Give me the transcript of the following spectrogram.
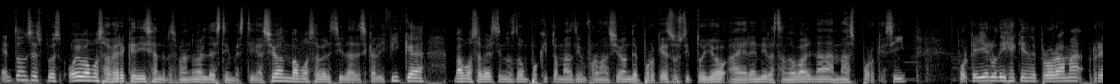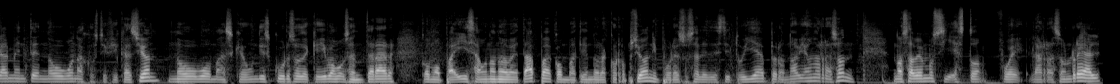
Entonces, pues hoy vamos a ver qué dice Andrés Manuel de esta investigación, vamos a ver si la descalifica, vamos a ver si nos da un poquito más de información de por qué sustituyó a Erendira Sandoval nada más porque sí porque ayer lo dije aquí en el programa, realmente no hubo una justificación, no hubo más que un discurso de que íbamos a entrar como país a una nueva etapa combatiendo la corrupción y por eso se le destituía, pero no había una razón. No sabemos si esto fue la razón real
